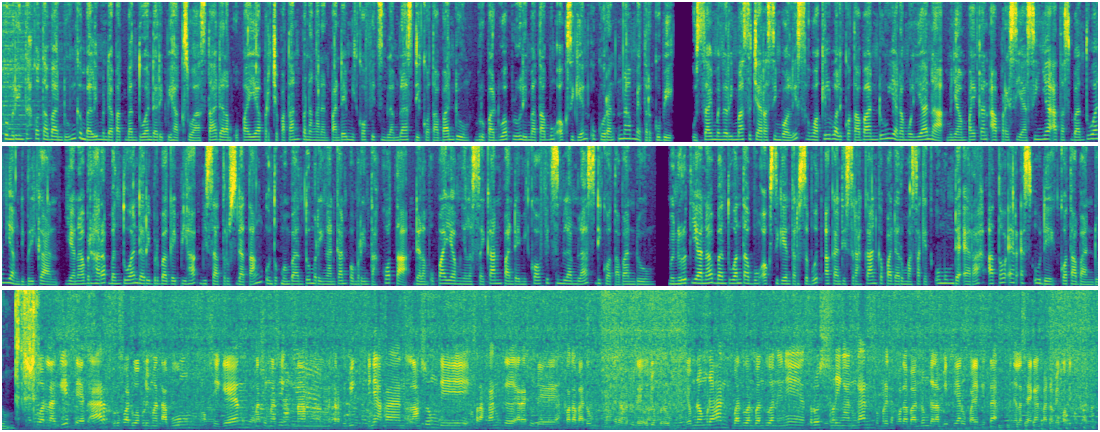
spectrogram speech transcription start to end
Pemerintah Kota Bandung kembali mendapat bantuan dari pihak swasta dalam upaya percepatan penanganan pandemi COVID-19 di Kota Bandung berupa 25 tabung oksigen ukuran 6 meter kubik. Usai menerima secara simbolis, Wakil Wali Kota Bandung Yana Mulyana menyampaikan apresiasinya atas bantuan yang diberikan. Yana berharap bantuan dari berbagai pihak bisa terus datang untuk membantu meringankan pemerintah kota dalam upaya menyelesaikan pandemi COVID-19 di Kota Bandung. Menurut Yana, bantuan tabung oksigen tersebut akan diserahkan kepada Rumah Sakit Umum Daerah atau RSUD Kota Bandung. Bantuan lagi CSR berupa 25 tabung oksigen masing-masing 6 meter kubik. Ini akan langsung diserahkan ke RSUD Kota Bandung, RSUD Ujung Berung. Ya mudah-mudahan bantuan-bantuan ini terus meringankan pemerintah Kota Bandung dalam ikhtiar upaya kita menyelesaikan pandemi COVID-19.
